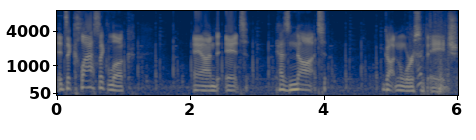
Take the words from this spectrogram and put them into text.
it's a classic look, and it has not gotten worse with age.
